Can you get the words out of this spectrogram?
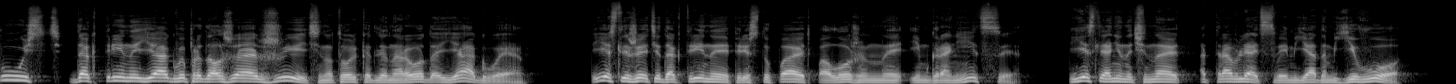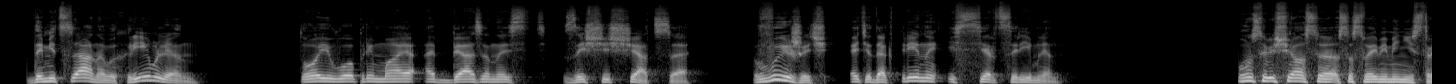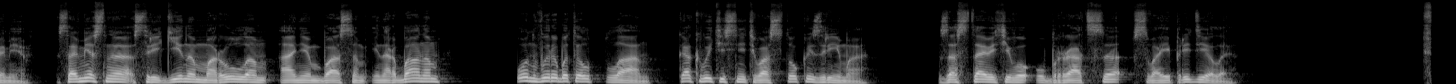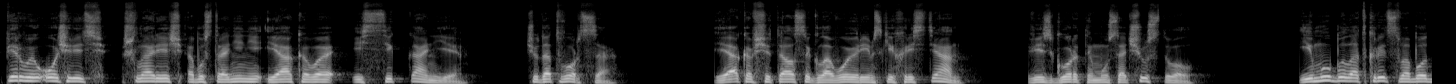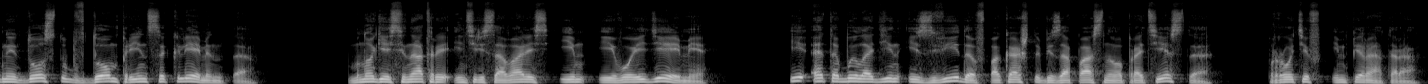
Пусть доктрины Ягвы продолжают жить, но только для народа Ягвы. Если же эти доктрины переступают положенные им границы, если они начинают отравлять своим ядом его, домициановых римлян, то его прямая обязанность защищаться, выжечь эти доктрины из сердца римлян. Он совещался со своими министрами. Совместно с Регином, Маруллом, Анем Басом и Нарбаном он выработал план, как вытеснить Восток из Рима, заставить его убраться в свои пределы. В первую очередь шла речь об устранении Иакова из Сиканье, чудотворца. Иаков считался главой римских христиан, весь город ему сочувствовал – Ему был открыт свободный доступ в дом принца Клемента. Многие сенаторы интересовались им и его идеями, и это был один из видов пока что безопасного протеста против императора.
